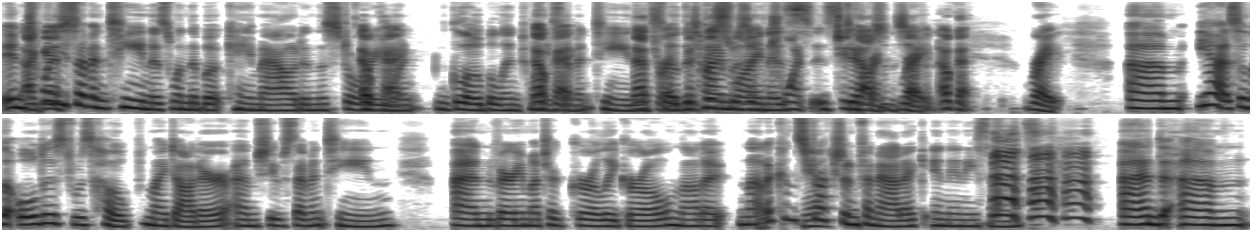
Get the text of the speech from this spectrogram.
in twenty seventeen is when the book came out and the story okay. went global in twenty seventeen. Okay. That's right. So the timeline is, is different. Right. Okay. Right. Um, yeah. So the oldest was Hope, my daughter. Um, she was seventeen and very much a girly girl, not a not a construction yeah. fanatic in any sense. and um,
